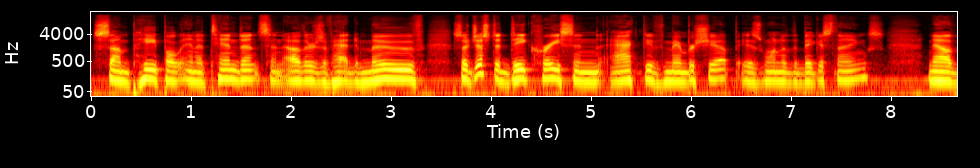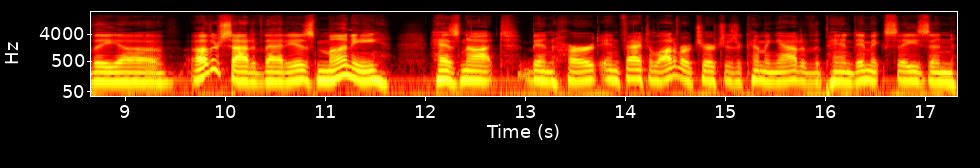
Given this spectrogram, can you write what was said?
some people in attendance and others have had to move. So, just a decrease in active membership is one of the biggest things. Now, the uh, other side of that is money has not been hurt. In fact, a lot of our churches are coming out of the pandemic season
